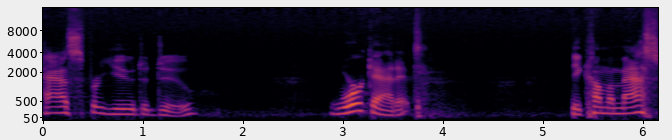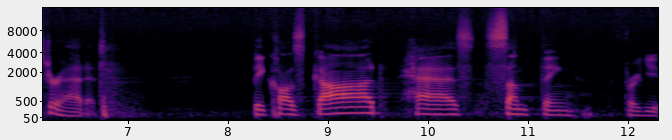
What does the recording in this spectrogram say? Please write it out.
has for you to do, work at it, become a master at it, because God has something for you.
